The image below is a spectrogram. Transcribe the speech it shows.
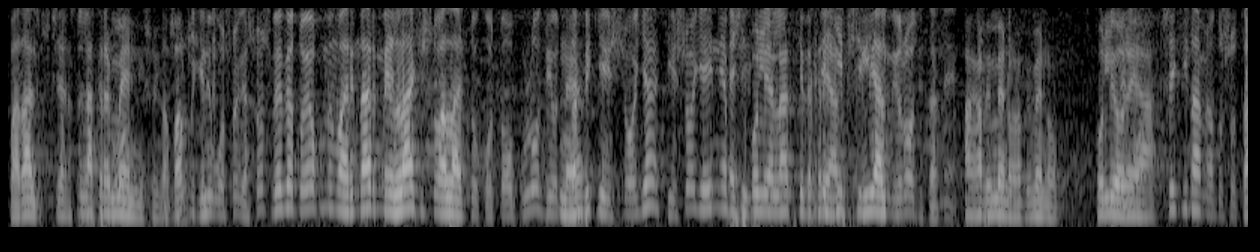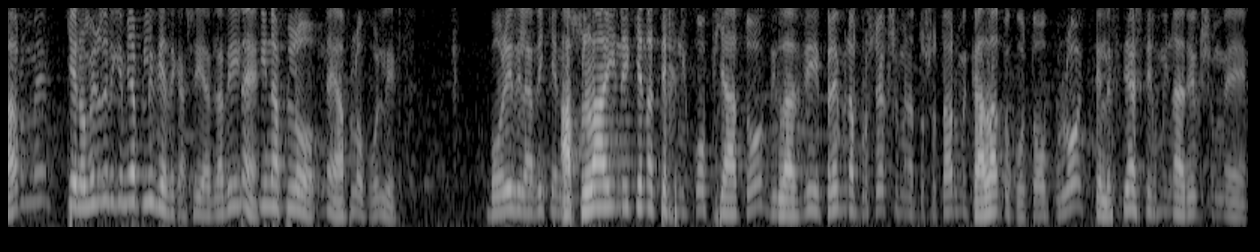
παράλληλα, τους ξέχασα. να Λατρεμένη πω. σόγια Θα σως. βάλουμε και λίγο σόγια σως. Βέβαια το έχουμε μαρινάρει με ελάχιστο αλάτι το κοτόπουλο, διότι Ναι. θα μπει και η σόγια και η σόγια είναι Έχει αψη- πολύ αλάτι και δεν έχει χρειάζεται. υψηλή αλμυρότητα. Ναι. Αγαπημένο, αγαπημένο. Πολύ Λοιπόν, ωραία. ξεκινάμε να το σοτάρουμε. Και νομίζω ότι είναι και μια απλή διαδικασία. Δηλαδή Ναι. είναι απλό. Ναι, απλό πολύ. Μπορεί δηλαδή και να. Απλά είναι και ένα τεχνικό πιάτο, δηλαδή πρέπει να προσέξουμε να το σοτάρουμε καλά το κοτόπουλο. Τελευταία στιγμή να ρίξουμε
